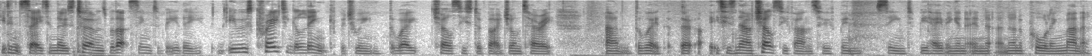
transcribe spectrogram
he didn't say it in those terms, but that seemed to be the. He was creating a link between the way Chelsea stood by John Terry and the way that it is now Chelsea fans who've been seen to behaving in, in, in an appalling manner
